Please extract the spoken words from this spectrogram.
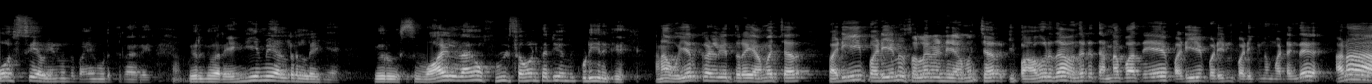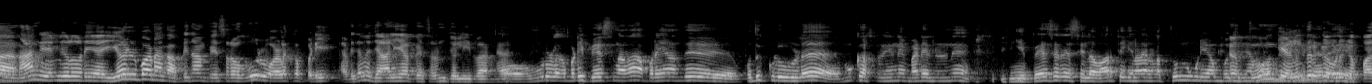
ஓசி அப்படின்னு வந்து பயன்படுத்தினாரு. இவருக்கு வேற எங்கேயுமே அல்ற இல்லைங்க. இவர் வாயில் தாங்க ஃபுல் செவன் தேர்ட்டி வந்து குடியிருக்கு. ஆனா உயர்கல்வித்துறை அமைச்சர் படி படின்னு சொல்ல வேண்டிய அமைச்சர் இப்ப அவரு தான் வந்துட்டு தன்னை பார்த்தே படியே படின்னு படிக்கணும் மாட்டேங்குது. ஆனா நாங்க எங்களுடைய இயல்பா நாங்க அப்படிதான் பேசுறோம். ஊர் வழக்கப்படி அப்படிதான் ஜாலியா பேசுறோம்னு சொல்லிடுவாங்க. ஊரடங்கப்படி பேசினாதான் அப்புறம் ஏன் வந்து பொதுக்குழுவுல மு க ஸ்டாலினே மேடையில் நின்று நீங்க பேசுற சில வார்த்தைகளால என்னால தூங்க முடியாம தூங்கி எழுந்திருக்க. விடுங்கப்பா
